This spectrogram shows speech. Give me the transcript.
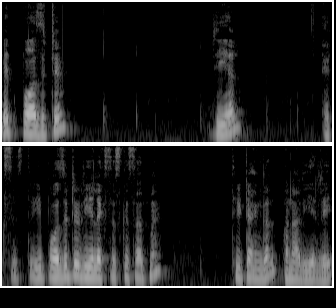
with positive real axis तो ये पॉजिटिव रियल एक्सेस के साथ में थीटा एंगल बना रही है रे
